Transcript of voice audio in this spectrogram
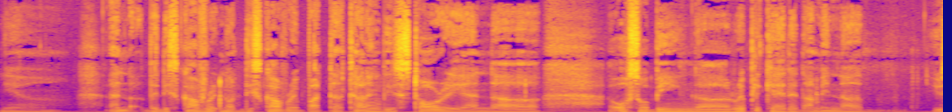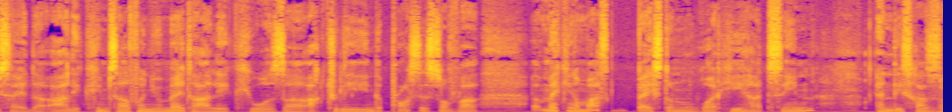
Yeah and the discovery, not discovery, but uh, telling this story and uh, also being uh, replicated. I mean, uh, you said uh, himself, when you met Alick, he was uh, actually in the process of making a mask based on what he had seen. And this has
